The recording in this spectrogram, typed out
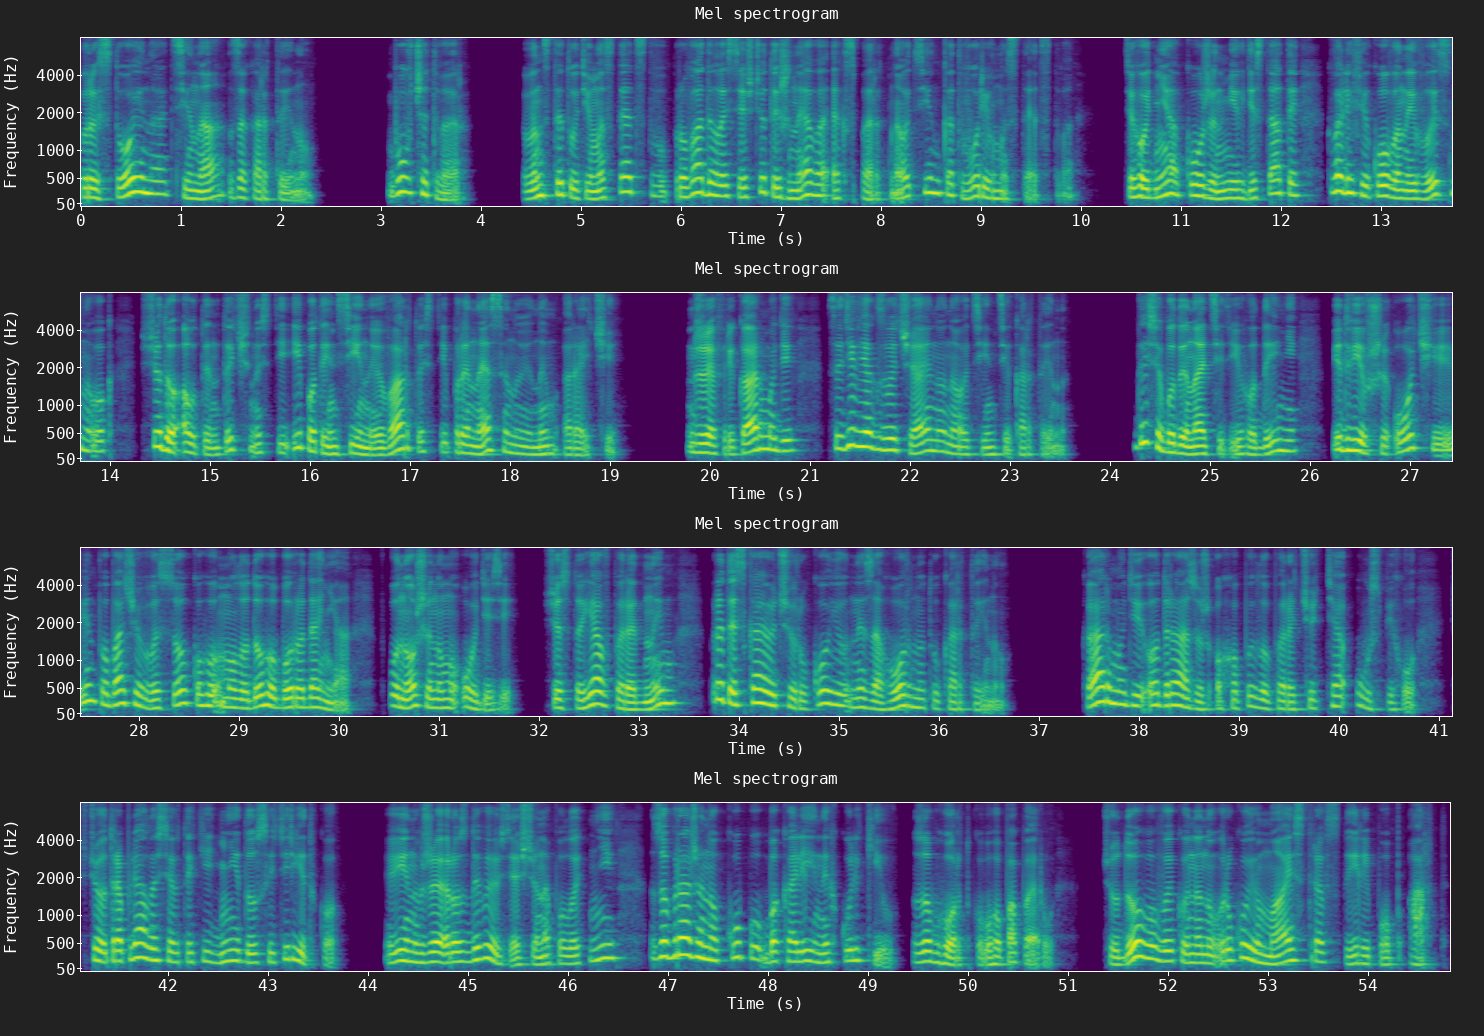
Пристойна ціна за картину. Був четвер. В Інституті мистецтв провадилася щотижнева експертна оцінка творів мистецтва. Цього дня кожен міг дістати кваліфікований висновок щодо автентичності і потенційної вартості принесеної ним речі. Джефрі Кармоді сидів, як звичайно, на оцінці картин. Десь об 11 годині Підвівши очі, він побачив високого молодого бороданя в поношеному одязі, що стояв перед ним, притискаючи рукою незагорнуту картину. Кармоді одразу ж охопило перечуття успіху, що траплялося в такі дні досить рідко. Він вже роздивився, що на полотні зображено купу бакалійних кульків з обгорткового паперу, чудово виконану рукою майстра в стилі поп-арт.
